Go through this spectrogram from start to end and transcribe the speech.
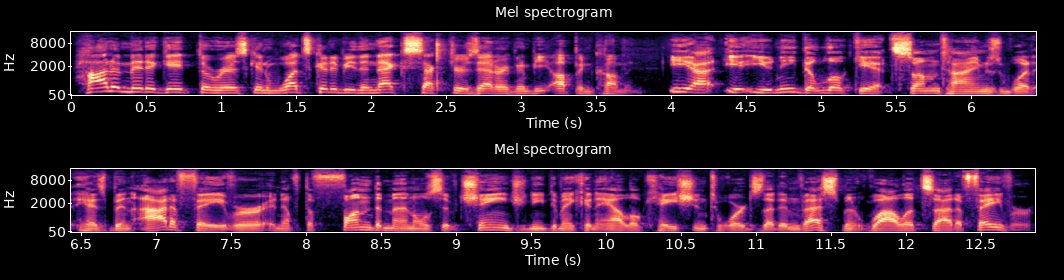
how to mitigate the risk, and what's going to be the next sectors that are going to be up and coming. Yeah, you need to look at sometimes what has been out of favor, and if the fundamentals have changed, you need to make an allocation towards that investment while it's out of favor.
